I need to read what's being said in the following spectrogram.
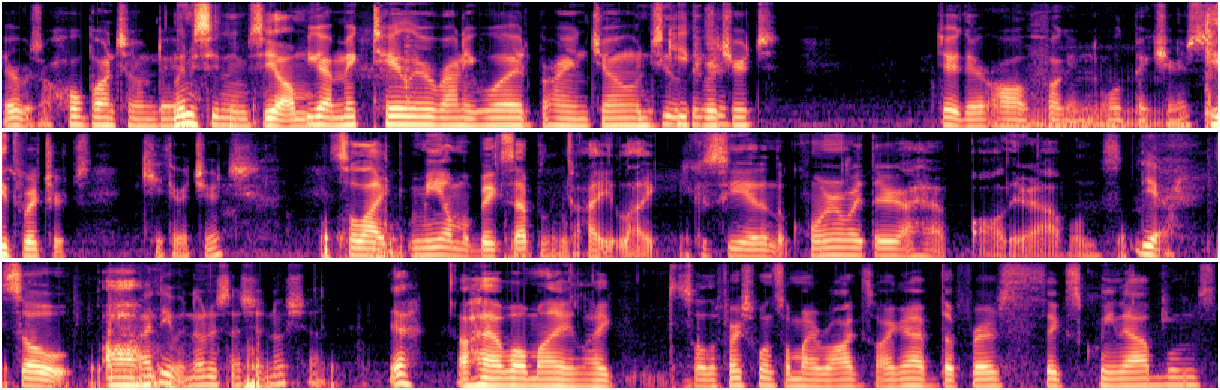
There was a whole bunch of them, dude. let me see. Let me see. Um, you got Mick Taylor, Ronnie Wood, Brian Jones, Keith? Richards. Dude, they're all fucking old pictures. Keith Richards. Keith Richards. So like me, I'm a big Zeppelin guy. Like you can see it in the corner right there. I have all their albums. Yeah. So I um, didn't even notice that shit. No shit. Yeah, I have all my like. So the first one's on my rock. So I have the first six Queen albums.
